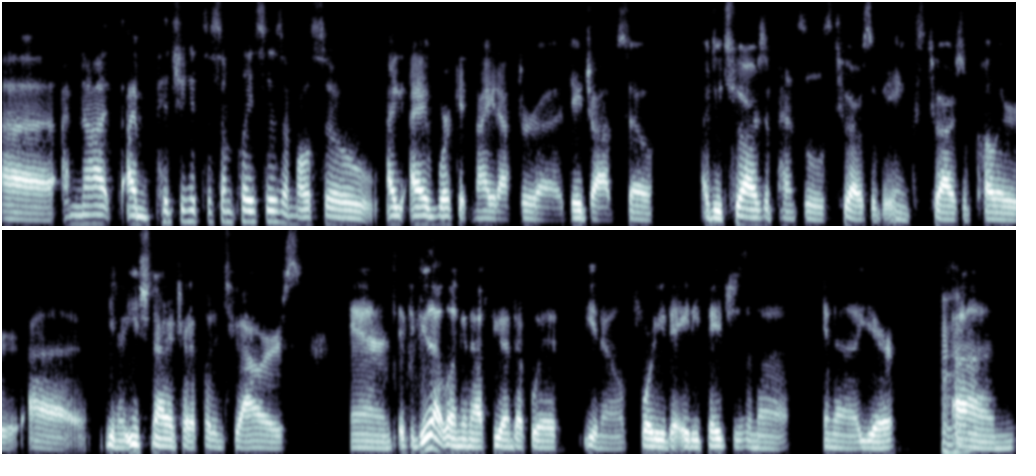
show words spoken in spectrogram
uh, I'm not. I'm pitching it to some places. I'm also I I work at night after a day job, so I do two hours of pencils, two hours of inks, two hours of color. Uh, you know, each night I try to put in two hours, and if you do that long enough, you end up with you know 40 to 80 pages in a in a year. hmm Um,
